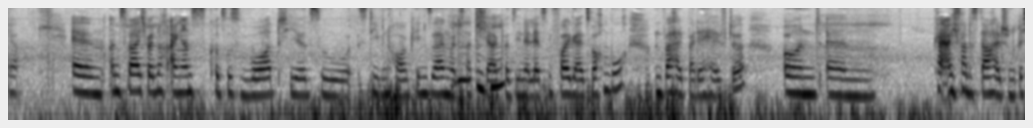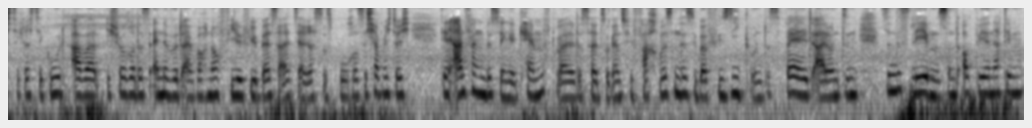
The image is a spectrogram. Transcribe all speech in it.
ja. Ähm, und zwar, ich wollte noch ein ganz kurzes Wort hier zu Stephen Hawking sagen, weil das hatte ich mhm. ja quasi in der letzten Folge als Wochenbuch und war halt bei der Hälfte. Und ähm, ich fand es da halt schon richtig, richtig gut, aber ich höre, das Ende wird einfach noch viel, viel besser als der Rest des Buches. Ich habe mich durch den Anfang ein bisschen gekämpft, weil das halt so ganz viel Fachwissen ist über Physik und das Weltall und den Sinn des Lebens und ob wir nach dem,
